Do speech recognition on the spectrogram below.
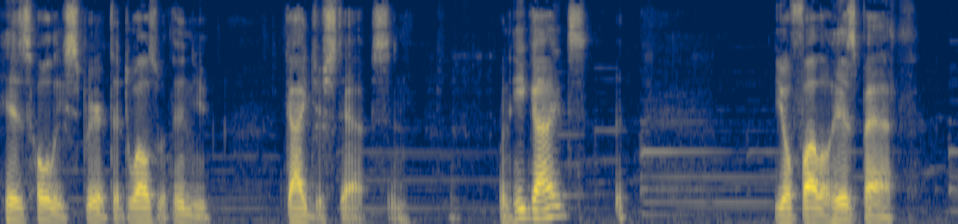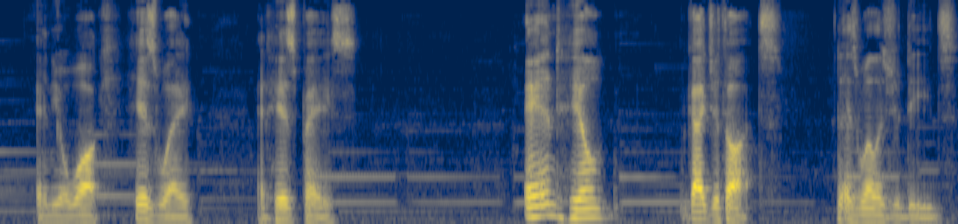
His Holy Spirit that dwells within you, guide your steps. And when He guides, You'll follow His path and you'll walk His way at His pace. And He'll guide your thoughts as well as your deeds.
